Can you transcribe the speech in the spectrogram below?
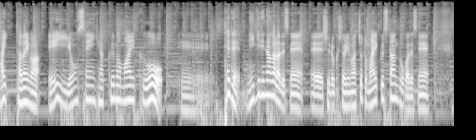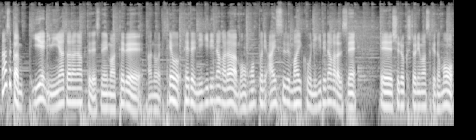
はい、ただいま AE4100 のマイクを、えー、手で握りながらですね、えー、収録しております。ちょっとマイクスタンドがですね、なぜか家に見当たらなくてですね、今手で、あの手を手で握りながら、もう本当に愛するマイクを握りながらですね、えー、収録しておりますけども、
